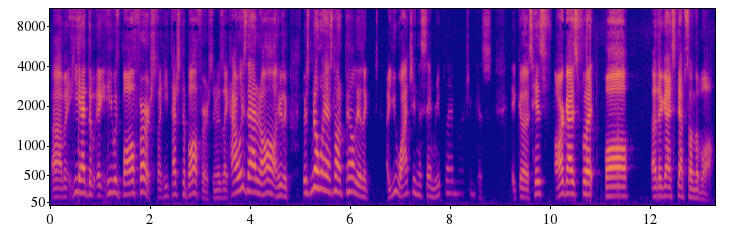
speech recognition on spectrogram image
Uh, but he had the he was ball first. Like he touched the ball first, and it was like, how is that at all? He was like, "There's no way that's not a penalty." I was like, "Are you watching the same replay I'm watching?" Because it goes his our guy's foot, ball, other guy steps on the ball.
